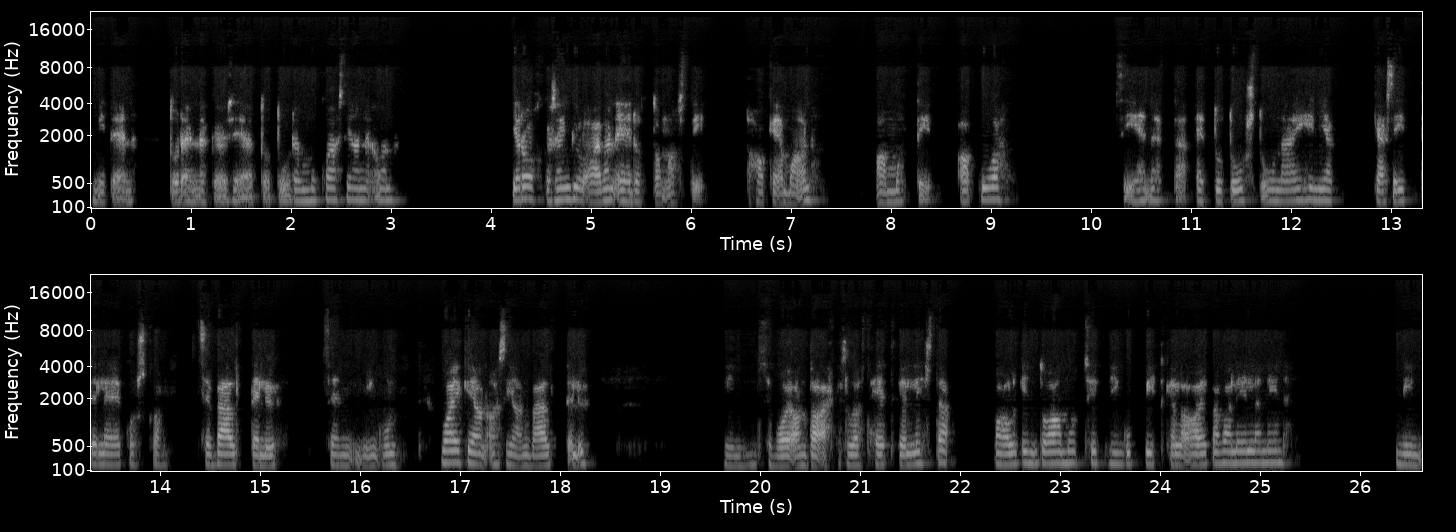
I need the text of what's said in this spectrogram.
miten todennäköisiä ja totuudenmukaisia ne on. Ja rohkaisen kyllä aivan ehdottomasti hakemaan ammattiapua siihen, että, että tutustuu näihin ja käsittelee, koska se välttely, sen niin kuin vaikean asian välttely, niin se voi antaa ehkä sellaista hetkellistä palkintoa, mutta sitten niin kuin pitkällä aikavälillä niin, niin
